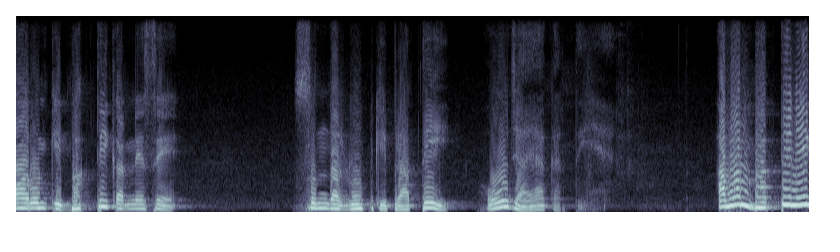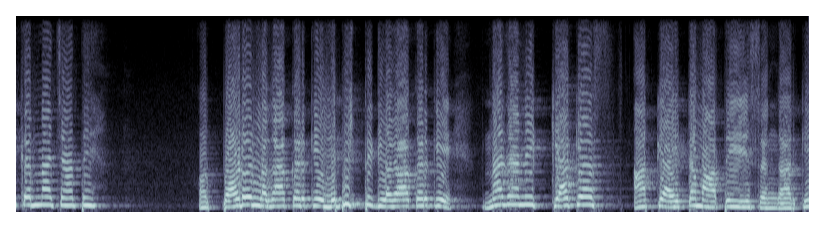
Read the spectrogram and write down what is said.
और उनकी भक्ति करने से सुंदर रूप की प्राप्ति हो जाया करती है। अब हम भक्ति नहीं करना चाहते और पाउडर लगा करके लिपस्टिक लगा करके, ना जाने क्या क्या आपके आइटम आते हैं श्रृंगार के,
